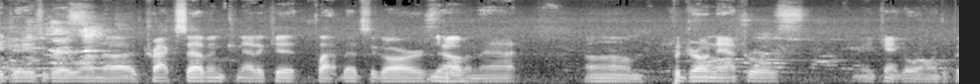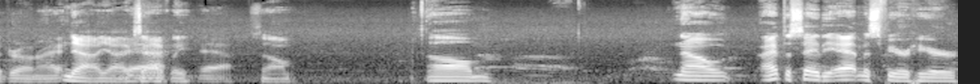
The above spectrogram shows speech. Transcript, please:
AJ is a great one. Uh, Track Seven Connecticut flatbed cigars, Yeah. loving that. Um, Padron Naturals. You can't go wrong with the Padron, right? Yeah, yeah, exactly. Yeah. So, um, now I have to say the atmosphere here,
